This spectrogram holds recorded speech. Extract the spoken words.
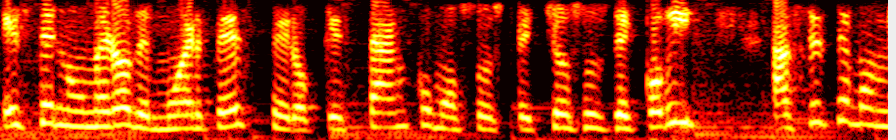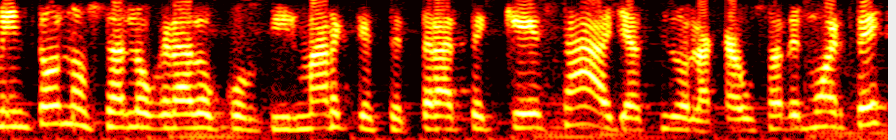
este número de muertes, pero que están como sospechosos de COVID. Hasta este momento no se ha logrado confirmar que se trate que esa haya sido la causa de muerte.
